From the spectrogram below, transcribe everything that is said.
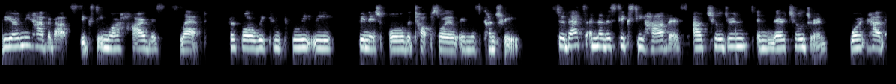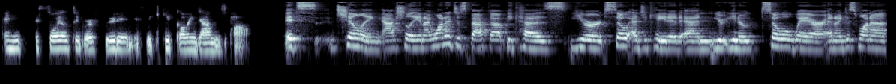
we only have about 60 more harvests left before we completely finish all the topsoil in this country. So that's another 60 harvests. Our children and their children won't have any soil to grow food in if we keep going down this path. It's chilling, actually. And I want to just back up because you're so educated and you're, you know, so aware. And I just want to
